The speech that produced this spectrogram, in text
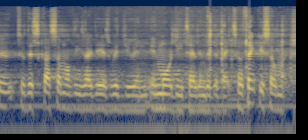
to, to discuss some of these ideas with you in, in more detail in the debate. So thank you so much.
